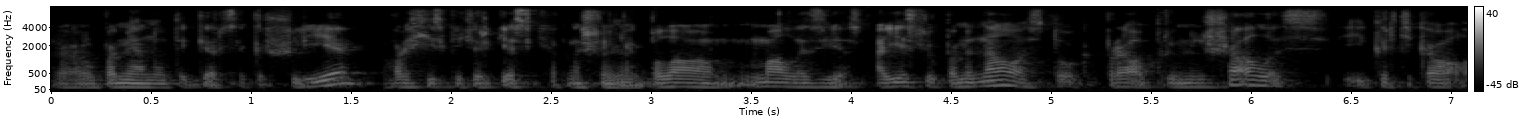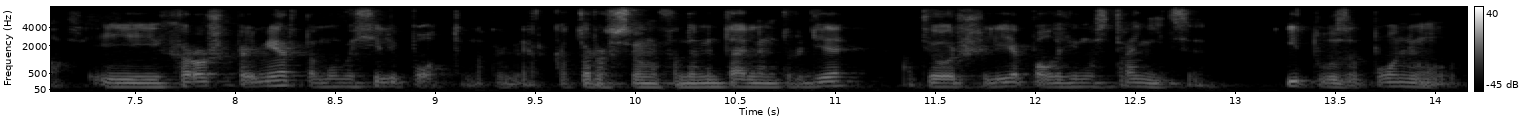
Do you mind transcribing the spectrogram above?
э, упомянутый герцог Ришелье в российско-черкесских отношениях, была мало известна. А если упоминалась, то, как правило, преуменьшалась и критиковалась. И хороший пример тому Василий Потто, например, который в своем фундаментальном труде отвел Ришелье половину страницы и ту заполнил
